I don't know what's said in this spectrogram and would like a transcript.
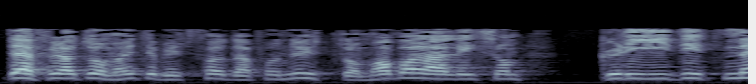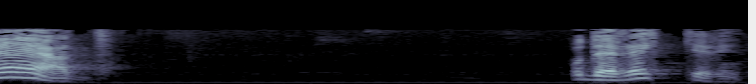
Därför att de har inte blivit födda på nytt. De har bara liksom glidit med. Och det räcker inte.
